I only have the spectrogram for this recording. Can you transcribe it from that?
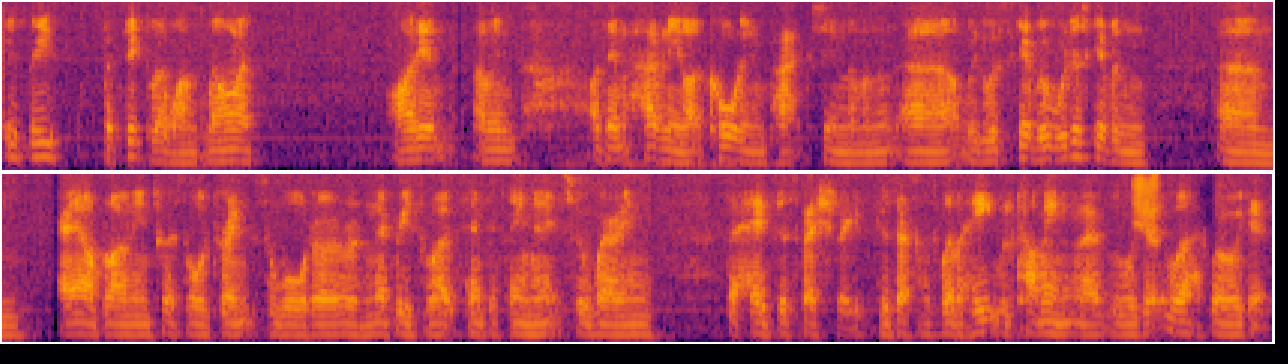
with these particular ones, I, mean, I, I didn't. I mean, I didn't have any like cooling packs in them, and uh, we was given we were just given um, air blown into us or drinks or water, and every sort of like 10, 15 minutes you're wearing the heads, especially because that's where the heat would come in. Where we get where where we get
